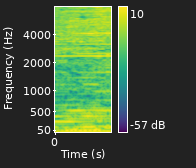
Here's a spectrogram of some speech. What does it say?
Bye.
